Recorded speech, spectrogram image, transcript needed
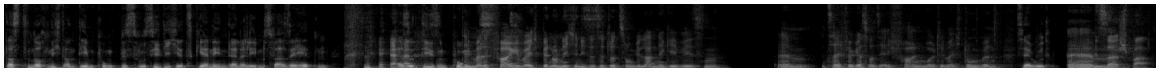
dass du noch nicht an dem Punkt bist, wo sie dich jetzt gerne in deiner Lebensphase hätten. Also diesen Punkt. Ich meine Frage, weil ich bin noch nicht in dieser Situation gelandet gewesen. Ähm, jetzt habe ich vergessen, was ich eigentlich fragen wollte, weil ich dumm bin. Sehr gut. Ähm, ist erspart.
